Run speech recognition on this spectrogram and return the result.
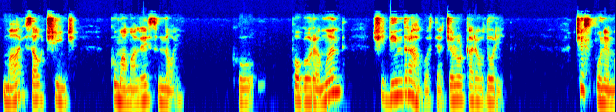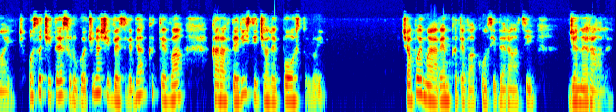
mari sau cinci, cum am ales noi, cu pogorământ și din dragostea celor care au dorit. Ce spunem aici? O să citesc rugăciunea și veți vedea câteva caracteristici ale postului. Și apoi mai avem câteva considerații generale.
